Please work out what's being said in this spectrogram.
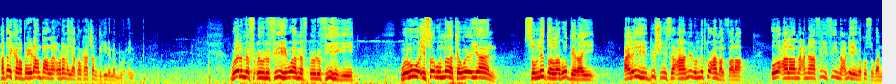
Hadday kala baydhaan baa la odhanaya kolkaa shardigii lama buuxin. Walmafcuulu fiihi waa mafcuulu fiihigii. Wa huwa isagu maaka weeyaan sullida lagu diray calayhi dushiisa caamilun mid ku camal fala oo calaa macnaa fii fii macnaheega ku sugan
